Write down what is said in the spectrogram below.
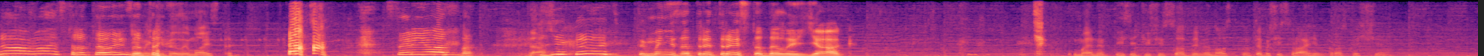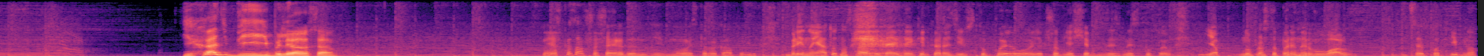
Да, майстра, дали І за мені дали майстра. Серйозно? Да. Їхать! Ти мені за 3300 дали, як? У мене 1690, у тебе 6 фрагів просто ще. Їхать бій, бляха. Ну я ж казав, що Шерідан і, ну, СТВК поїде. Блін, ну я тут насправді де- декілька разів вступив, якщо б я ще б не- не вступив, я б ну просто перенервував. Це потрібно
